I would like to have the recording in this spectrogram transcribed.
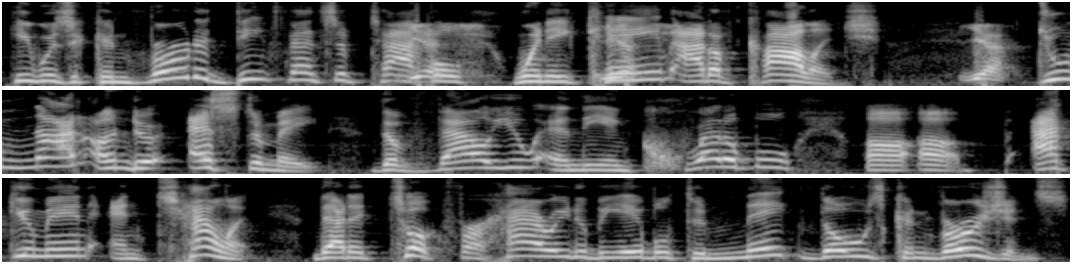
he was a converted defensive tackle Yes. when he came out of college. yeah. Do not underestimate the value and the incredible uh, uh, acumen and talent that it took for Harry to be able to make those conversions.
